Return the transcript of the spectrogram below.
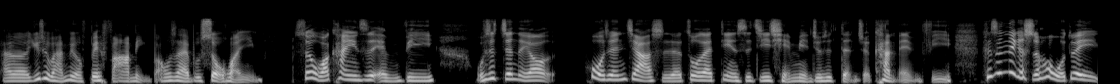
呃，YouTube 还没有被发明吧，或者还不受欢迎，所以我要看一支 MV，我是真的要货真价实的坐在电视机前面，就是等着看 MV。可是那个时候我对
